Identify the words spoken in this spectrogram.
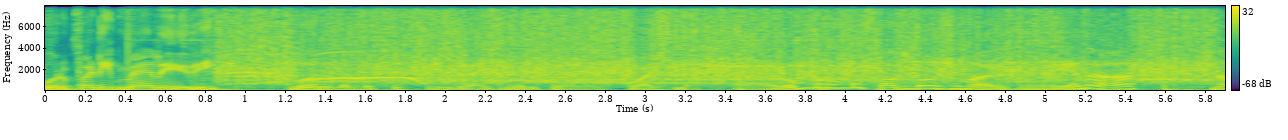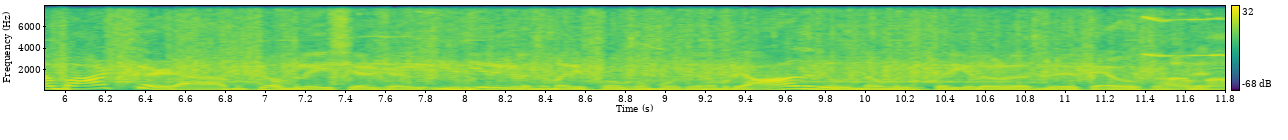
ஒரு படி மேலே ஏறி வேர்ல்ட் நம்பர் பிப்டீன் ரேங்க் வரைக்கும் ஸ்குவாஷ்ல ரொம்ப ரொம்ப சந்தோஷமா இருக்குங்க ஏன்னா நம்ம ஆட்கள் ஆஹ், முக்கியமா மலேசியர்கள் இந்தியர்கள் இந்த மாதிரி போகும்போது நம்முடைய ஆதரவு வந்து அவங்களுக்கு பெரிய அளவில் வந்து தேவைப்படுது ஆமா.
